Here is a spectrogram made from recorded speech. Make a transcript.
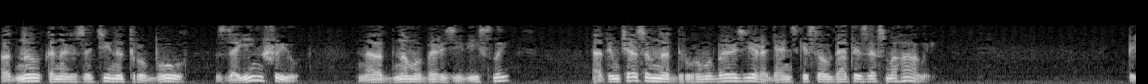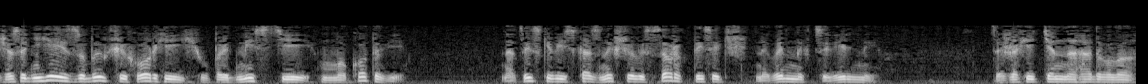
одну каналізаційну трубу за іншою на одному березі вісли. А тим часом на другому березі радянські солдати засмагали. Під час однієї з убивчих оргій у передмісті Мокотові нацистські війська знищили 40 тисяч невинних цивільних. Це жахіття нагадувало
